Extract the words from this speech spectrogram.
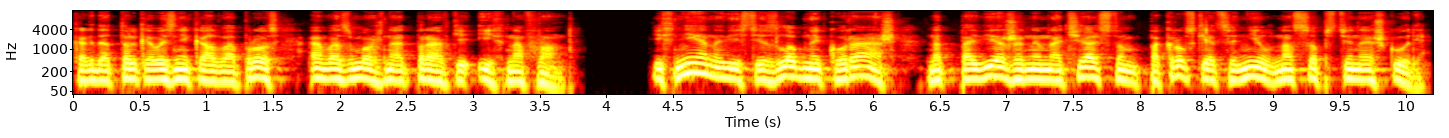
когда только возникал вопрос о возможной отправке их на фронт. Их ненависть и злобный кураж над поверженным начальством Покровский оценил на собственной шкуре.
